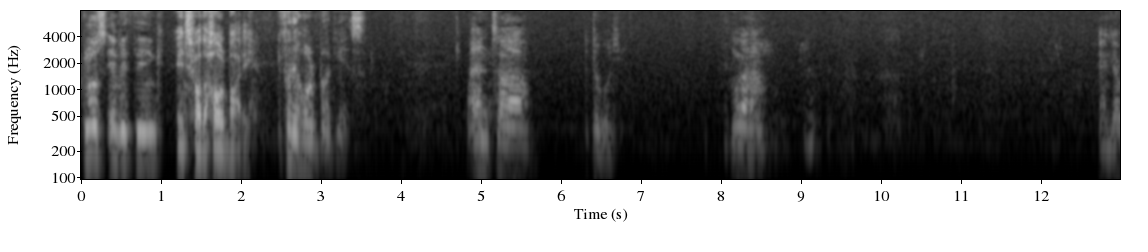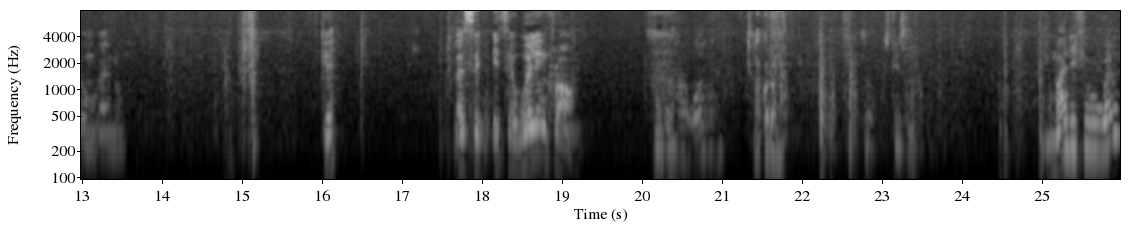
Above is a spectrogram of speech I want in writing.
close everything It's for the whole body. for the whole body. Yes. And uh. Mugara. And Mugando. Okay. That's it. It's a welling crown. Es un huevo. La corona. So, excuse me. Do you mind if you well?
